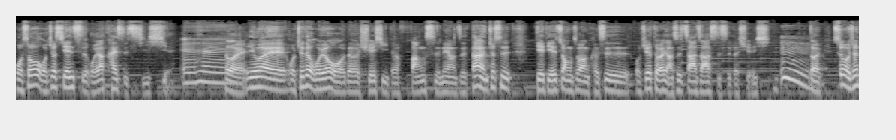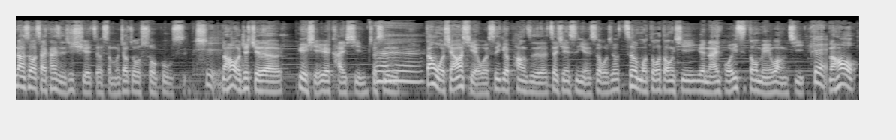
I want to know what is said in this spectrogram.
我说，我就坚持我要开始自己写。嗯哼，对，因为我觉得我有我的学习的方式那样子，当然就是跌跌撞撞，可是我觉得对我来讲是扎扎实实的学习。嗯，对，所以我就那时候才开始去学着什么叫做说故事。是，然后我就觉得越写越开心，就是当我想要写我是一个胖子的这件事情的时候，我就这么多东西，原来我一直都没忘记。对，然后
